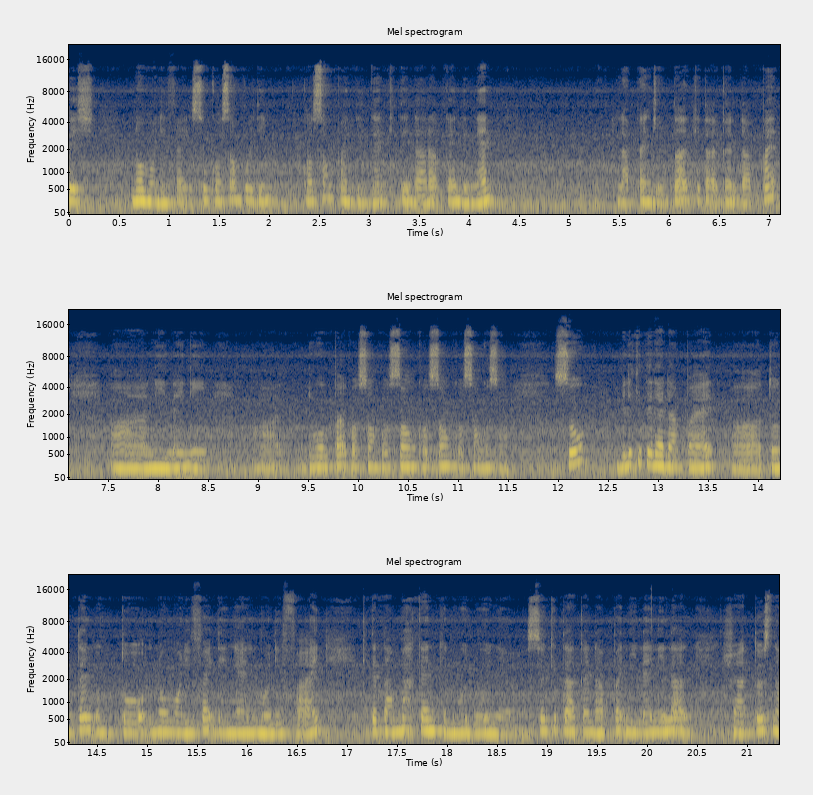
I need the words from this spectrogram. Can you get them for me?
page non modified. So 0.3 kita darabkan dengan 8 juta kita akan dapat uh, nilai ni uh, 240000. So bila kita dah dapat uh, total untuk non modified dengan modified kita tambahkan kedua-duanya. So kita akan dapat nilai-nilai 164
